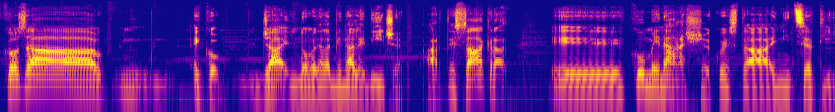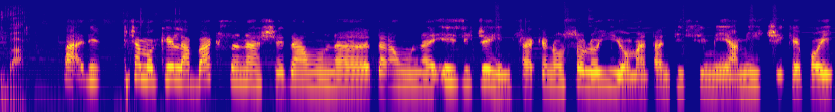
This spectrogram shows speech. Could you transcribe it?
cosa... Mm, ecco, già il nome della Biennale dice arte sacra, e come nasce questa iniziativa? Ma diciamo che la Bax nasce da, un, da un'esigenza che non solo io, ma tantissimi amici che poi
